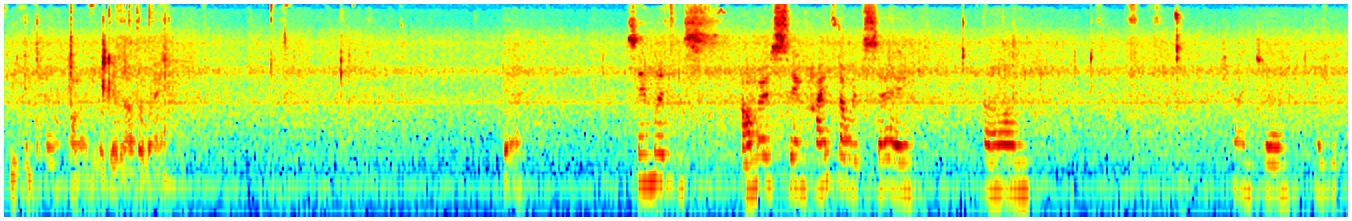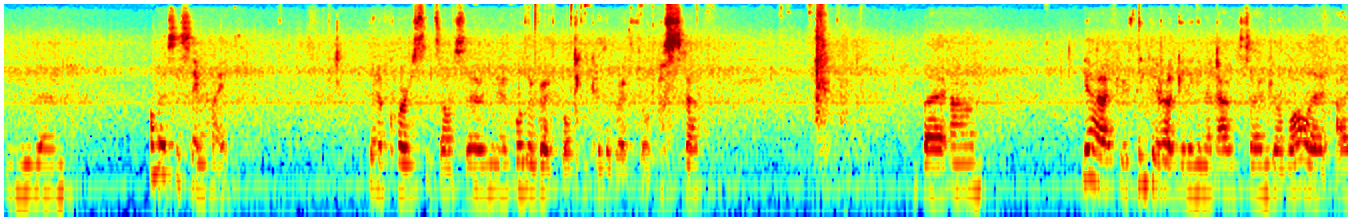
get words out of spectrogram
If you can tell. Hold on, let me go the other way. There. Same width almost same height, I would say. Um, trying to make it even. Almost the same height. Then of course it's also, you know, well they're both bulky because they're both filled with stuff. But um, yeah, if you're thinking about getting an Alexandra wallet, I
